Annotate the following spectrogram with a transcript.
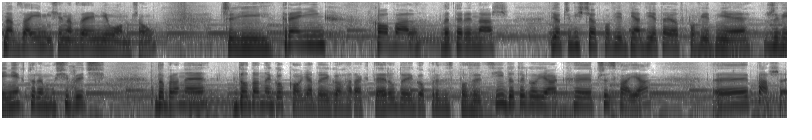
nawzajem i się nawzajem nie łączą. Czyli trening, kowal, weterynarz i oczywiście odpowiednia dieta i odpowiednie żywienie, które musi być dobrane do danego konia, do jego charakteru, do jego predyspozycji, do tego jak e, przyswaja e, paszę.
